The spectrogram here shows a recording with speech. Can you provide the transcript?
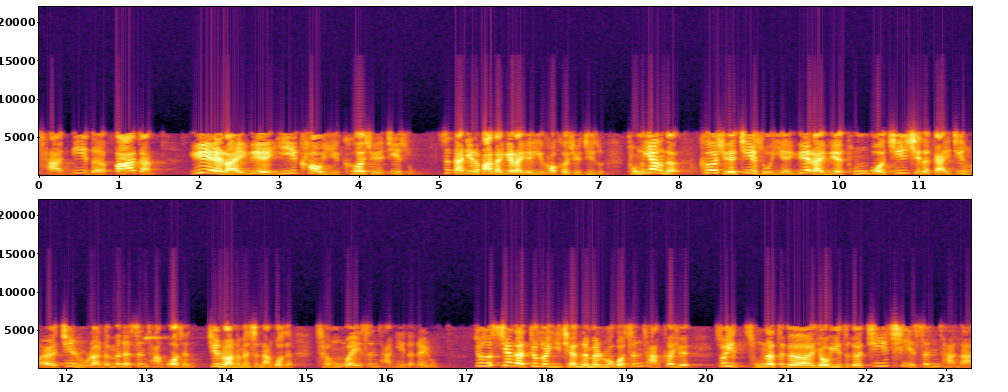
产力的发展越来越依靠于科学技术。生产力的发展越来越依靠科学技术，同样的，科学技术也越来越通过机器的改进而进入了人们的生产过程，进入了人们生产过程，成为生产力的内容。就是现在，就说以前人们如果生产科学，所以从了这个由于这个机器生产呢，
